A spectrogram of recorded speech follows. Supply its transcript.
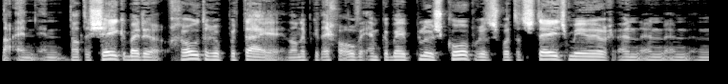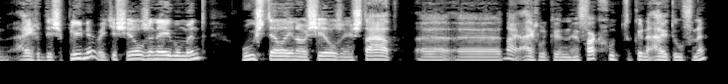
Nou, en, en dat is zeker bij de grotere partijen. En dan heb ik het echt wel over MKB plus corporates. Wordt dat steeds meer een, een, een, eigen discipline. Weet je, sales enablement. Hoe stel je nou sales in staat, uh, uh, nou ja, eigenlijk hun, hun vak goed te kunnen uitoefenen.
